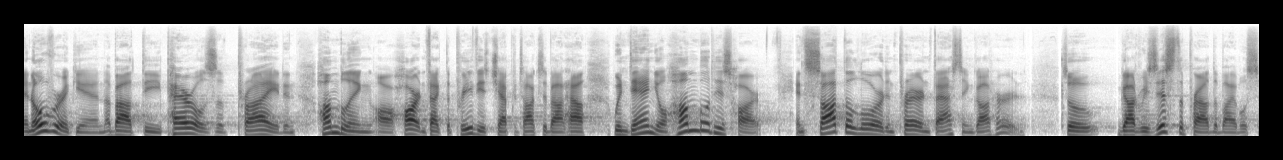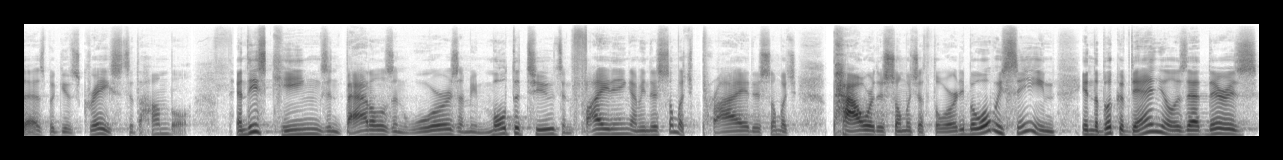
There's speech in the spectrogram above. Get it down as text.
and over again about the perils of pride and humbling our heart. In fact, the previous chapter talks about how when Daniel humbled his heart and sought the Lord in prayer and fasting, God heard. So God resists the proud, the Bible says, but gives grace to the humble. And these kings and battles and wars, I mean, multitudes and fighting, I mean, there's so much pride, there's so much power, there's so much authority. But what we've seen in the book of Daniel is that there is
